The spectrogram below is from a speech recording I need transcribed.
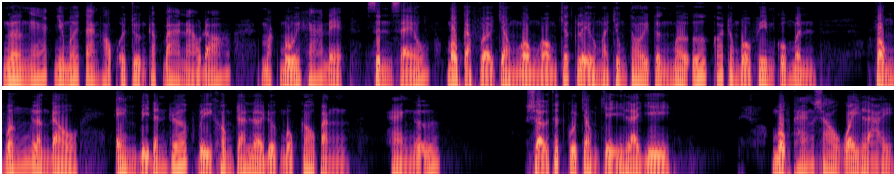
Ngơ ngác như mới tan học ở trường cấp 3 nào đó mặt mũi khá đẹp, xinh xẻo, một cặp vợ chồng ngồn ngộn chất liệu mà chúng tôi từng mơ ước có trong bộ phim của mình. Phỏng vấn lần đầu, em bị đánh rớt vì không trả lời được một câu bằng hàn ngữ. Sở thích của chồng chị là gì? Một tháng sau quay lại,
